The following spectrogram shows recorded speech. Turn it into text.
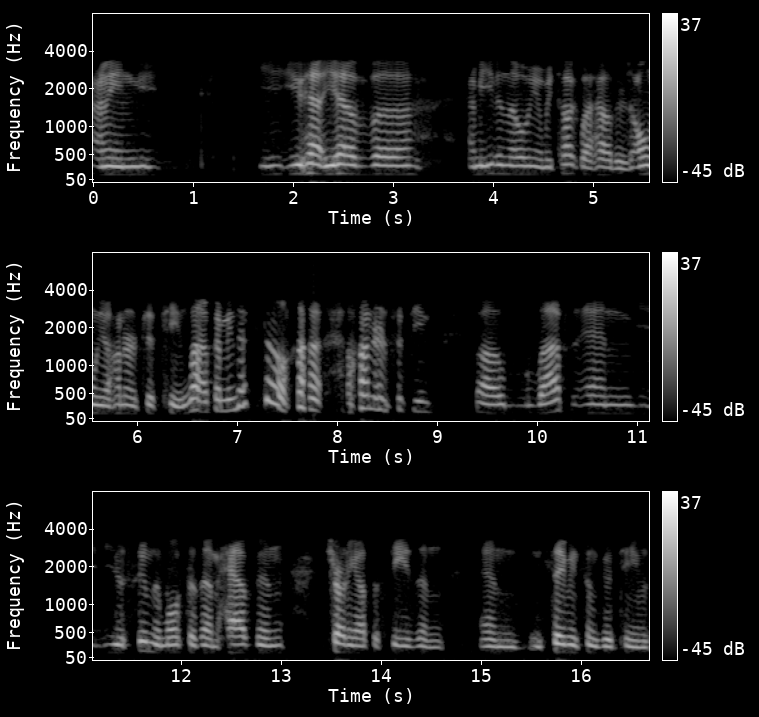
I mean, you, you have you have. Uh, I mean, even though you know, we talk about how there's only 115 left, I mean that's still 115 uh, left, and you assume that most of them have been charting out the season and saving some good teams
